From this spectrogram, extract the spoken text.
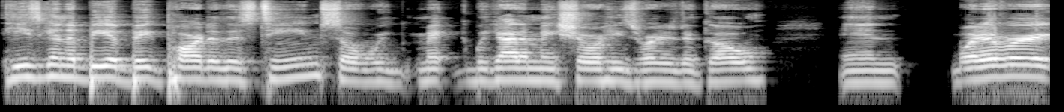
he's going to be a big part of this team so we we got to make sure he's ready to go and whatever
